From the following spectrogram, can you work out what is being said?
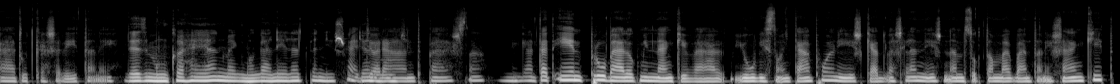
el tud keseríteni. De ez munkahelyen, meg magánéletben is? Egyaránt, persze. Mm. Igen, tehát én próbálok mindenkivel jó viszonyt tápolni, és kedves lenni, és nem szoktam megbántani senkit.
